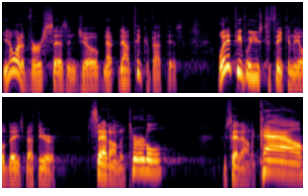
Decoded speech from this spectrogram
You know what a verse says in Job? Now, now think about this. What did people used to think in the old days about the earth? Sat on a turtle, who sat on a cow.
